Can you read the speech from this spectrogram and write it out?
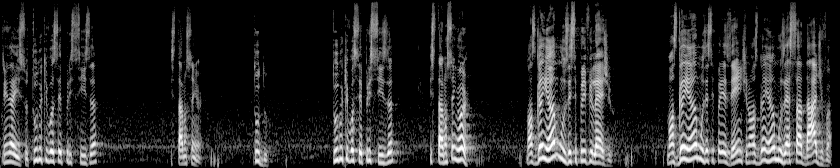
Entenda isso. Tudo que você precisa está no Senhor. Tudo. Tudo que você precisa está no Senhor. Nós ganhamos esse privilégio. Nós ganhamos esse presente, nós ganhamos essa dádiva.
